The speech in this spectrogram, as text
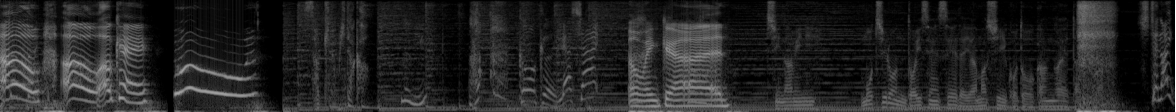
oh, oh, okay. Woo. Oh my god. ちなみにもちろん土井先生でやましいことを考えたりはしてない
